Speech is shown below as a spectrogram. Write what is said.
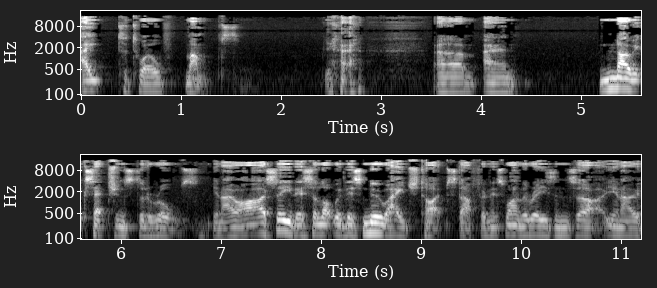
eight to 12 months. Yeah. Um, and no exceptions to the rules. You know, I see this a lot with this new age type stuff, and it's one of the reasons, uh, you know,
